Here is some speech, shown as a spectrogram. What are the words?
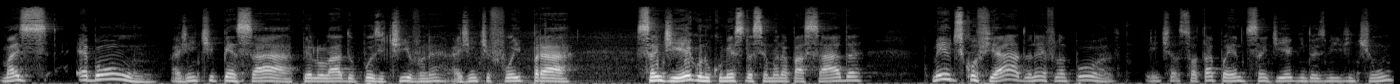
Mas é bom a gente pensar pelo lado positivo, né? A gente foi para San Diego no começo da semana passada, meio desconfiado, né? Falando, pô, a gente só está apanhando de San Diego em 2021.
